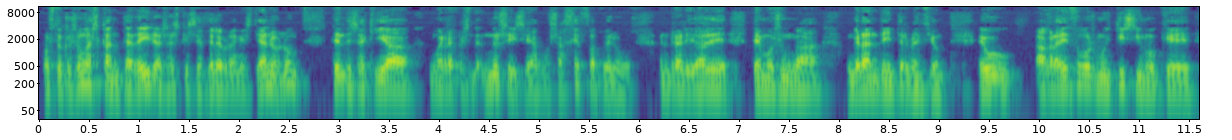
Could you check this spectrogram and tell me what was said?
posto que son as cantareiras as que se celebran este ano, non? Tendes aquí a unha representante, non sei se a vosa jefa, pero en realidade temos unha grande intervención. Eu agradezovos moitísimo que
